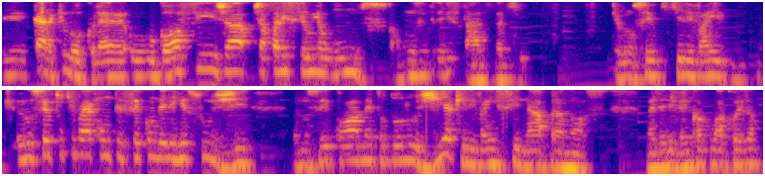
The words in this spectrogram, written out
E, cara, que louco, né? O, o Goff já, já apareceu em alguns, alguns entrevistados daqui. Eu não sei o que, que ele vai. Eu não sei o que, que vai acontecer quando ele ressurgir. Eu não sei qual a metodologia que ele vai ensinar para nós. Mas ele vem com alguma coisa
